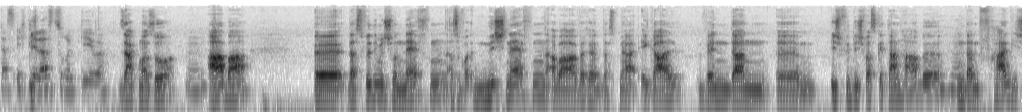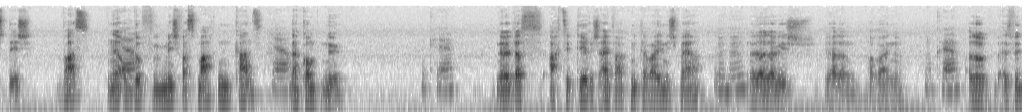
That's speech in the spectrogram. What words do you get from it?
dass ich dir Ich- das zurückgebe. sag mal so, Mhm. aber äh, das würde mich schon nerven, also nicht nerven, aber wäre das mir egal, wenn dann ähm, ich für dich was getan habe Mhm. und dann frage ich dich, was, ne, Ja. ob du für mich was machen kannst, Ja, dann kommt nö. okay. Ne, das akzeptiere ich einfach mittlerweile nicht mehr. Mhm. Ne, dann sage ich, ja dann auch rein. Ne. Okay. Also es wird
